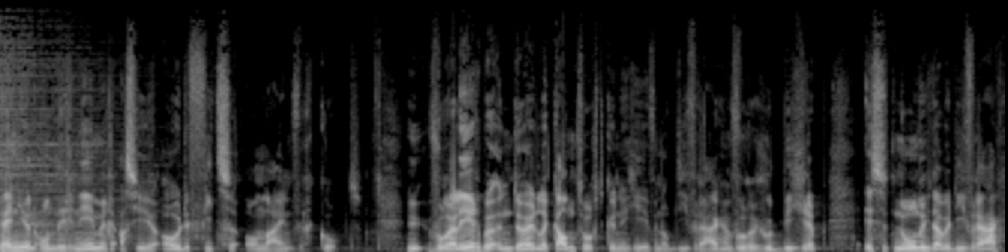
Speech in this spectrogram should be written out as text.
Ben je een ondernemer als je je oude fietsen online verkoopt? Nu, vooraleer we een duidelijk antwoord kunnen geven op die vraag en voor een goed begrip, is het nodig dat we die vraag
